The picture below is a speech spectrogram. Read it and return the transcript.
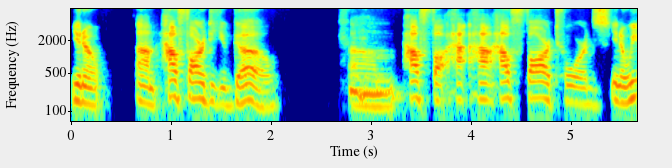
you know, um, how far do you go? Um, how far, how, how, how far towards, you know, we,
